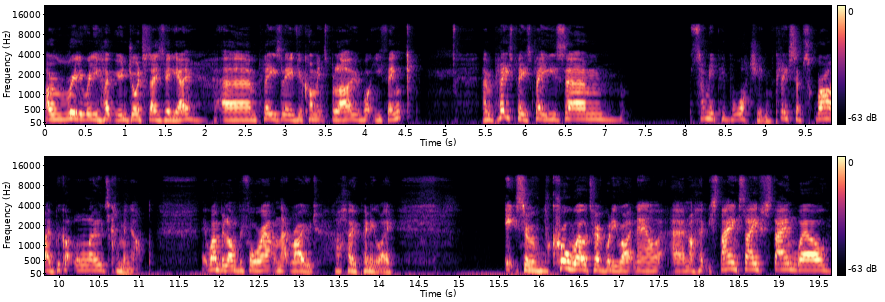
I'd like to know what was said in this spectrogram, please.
I really, really hope you enjoyed today's video. Um, please leave your comments below what you think. And please, please, please, um, so many people watching. Please subscribe. We've got loads coming up. It won't be long before we're out on that road. I hope anyway. It's a cruel world to everybody right now. And I hope you're staying safe, staying well,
